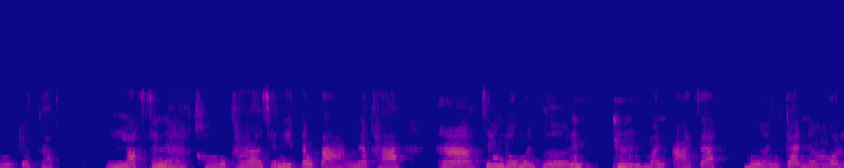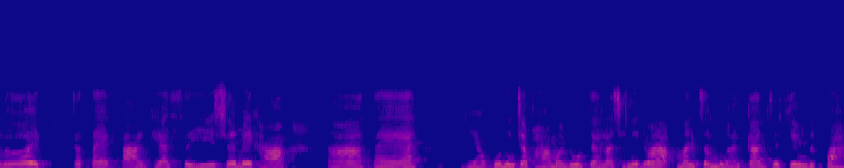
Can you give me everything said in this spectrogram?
รู้เกี่ยวกับลักษณะของข้าวชนิดต่างๆนะคะอ่าซึ่งดูเหมือนเผิน มันอาจจะเหมือนกันทั้งหมดเลย จะแตกต่างแค่สีใช่ไหมคะอ่าแต่ เดี๋ยวคุณหญิงจะพามาดูแต่ละชนิดว่ามันจะเหมือนกันจริงหรือเปล่า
